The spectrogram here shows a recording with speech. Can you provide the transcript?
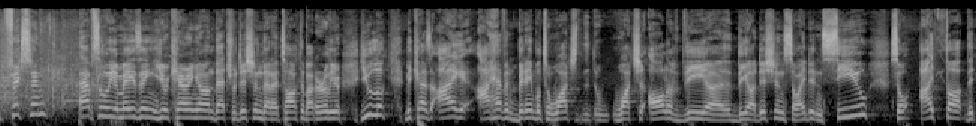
Fik-Shun, absolutely amazing. You're carrying on that tradition that I talked about earlier. You look because I I haven't been able to watch watch all of the uh, the auditions, so I didn't see you. So I thought that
